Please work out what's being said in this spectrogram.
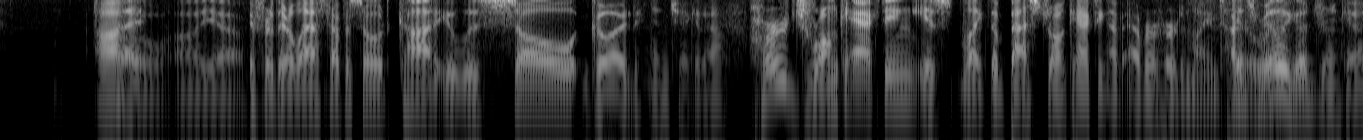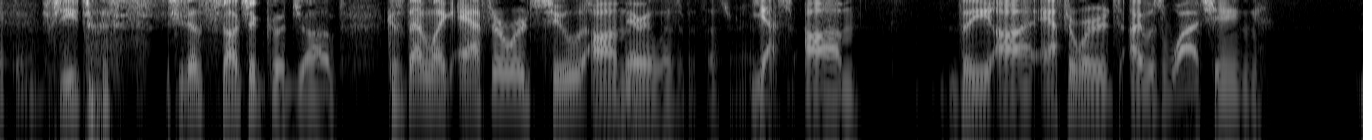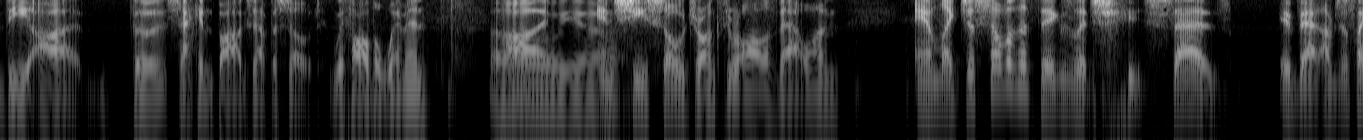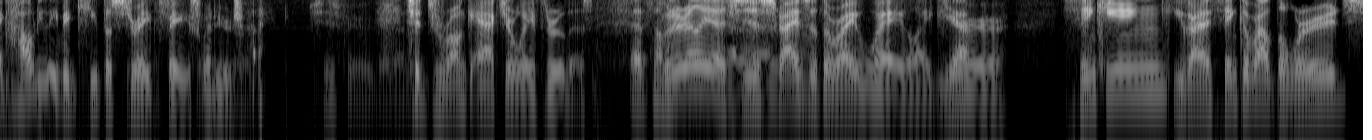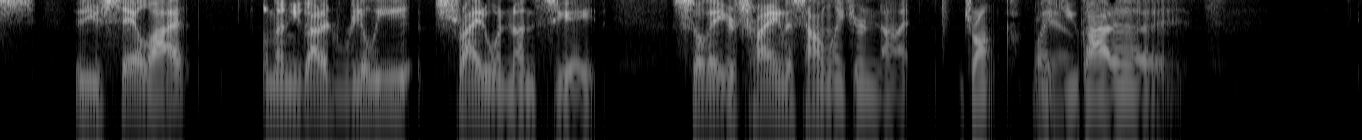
Uh oh, uh, yeah. for their last episode. God, it was so good. And check it out. Her drunk acting is like the best drunk acting I've ever heard in my entire life. It's life. really good drunk acting. she does she does such a good job. Cause then like afterwards too, um Mary Elizabeth, that's her name. Yes. Um the uh afterwards I was watching the uh the second Boggs episode with all the women. Oh Uh, yeah. and she's so drunk through all of that one. And like just some of the things that she says in that, I'm just like, how do you even keep a straight face when you're trying she's very good at it. to drunk act your way through this? That's But it really is. She describes it the right way. Like Yeah. you're thinking, you gotta think about the words that you say a lot, and then you gotta really try to enunciate so that you're trying to sound like you're not drunk. Like Yeah. you gotta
